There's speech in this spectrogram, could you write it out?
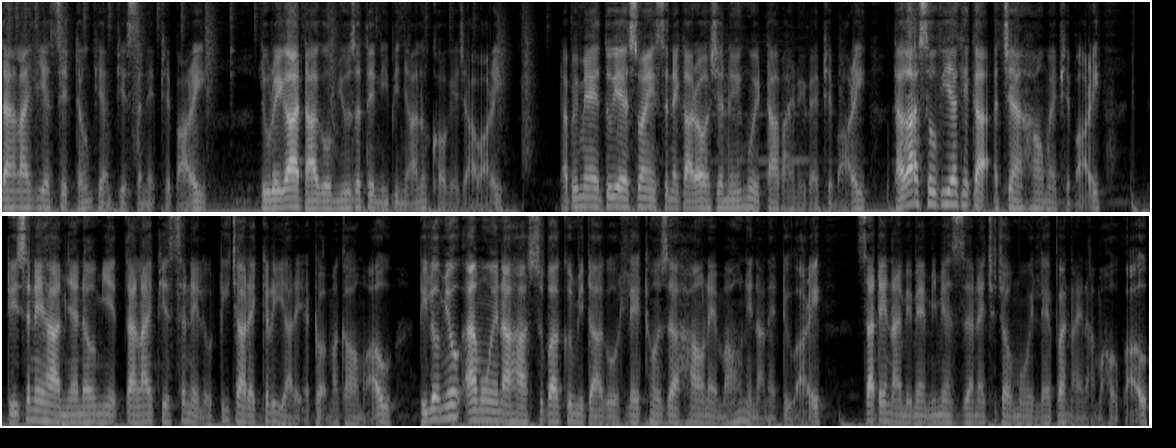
တန်လိုက်လျက်စစ်ဒုံးပြန်ပစ်စနစ်ဖြစ်ပါတယ်လူတွေကဒါကိုမျိုးစက်တဲ့နီးပညာလို့ခေါ်ခဲ့ကြပါတယ်ဒါပေမဲ့သူ့ရဲ့စွမ်းရည်စနစ်ကတော့ရနွေးငွေတာပိုင်တွေပဲဖြစ်ပါတယ်။ဒါကဆိုဗီယက်ခေတ်ကအကြံဟောင်းပဲဖြစ်ပါတယ်။ဒီစနစ်ဟာမြန်နှုံးမြင့်တန်လိုက်ပစ်စနစ်လို့တိကျတဲ့ကိရိယာတွေအတွက်မကောင်းပါဘူး။ ဒီလိုမျိုးအမ်ဝင်နာဟာစူပါကွန်ပျူတာကိုလေထွန်ဆက်ဟောင်းနဲ့မောင်းနေတာနဲ့တူပါတယ်။စတင်နိုင်ပေမဲ့မြင်မြန်စစနဲ့ချောချောမွေးလဲပတ်နိုင်တာမဟုတ်ပါဘူး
